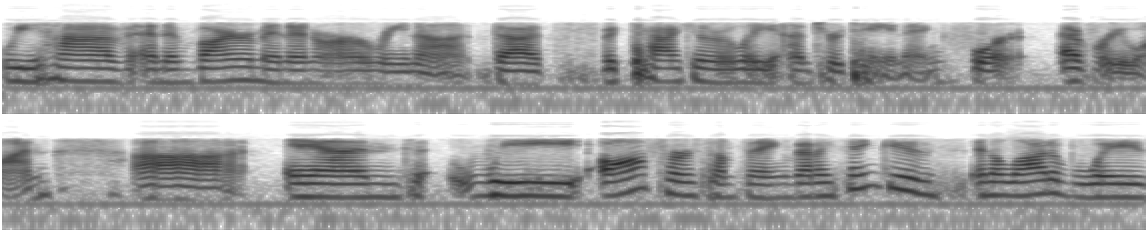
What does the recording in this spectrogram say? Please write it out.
We have an environment in our arena that's spectacularly entertaining for everyone. Uh, and we offer something that I think is, in a lot of ways,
